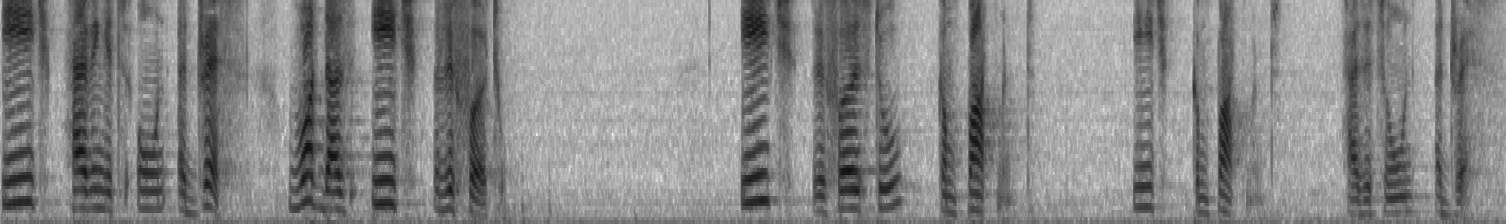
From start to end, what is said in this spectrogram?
Each having its own address. What does each refer to? Each refers to compartment. Each compartment has its own address.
